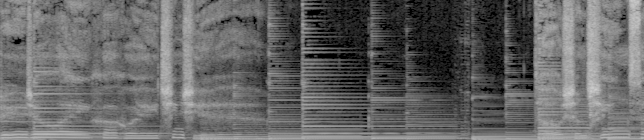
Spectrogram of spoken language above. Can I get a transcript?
时间为何会倾斜，都像青涩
